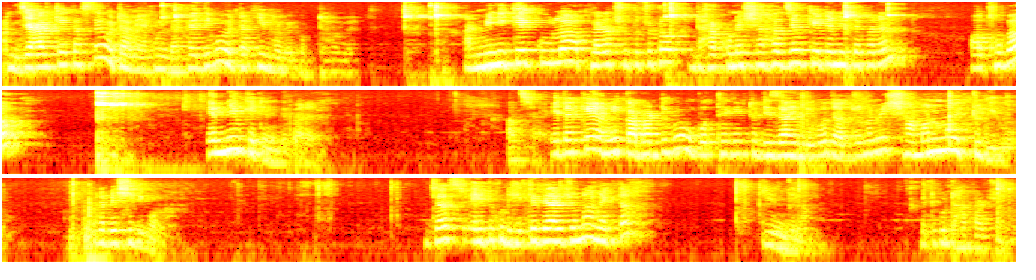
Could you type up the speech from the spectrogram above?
জার কেক আছে, ওটা আমি এখন দেখাই দিব, ওটা কীভাবে করতে হবে। আর মিনি কেকগুলো আপনারা ছোটো ছোটো ঢাকনের সাহায্যেও কেটে নিতে পারেন, অথবা এমনিও কেটে নিতে পারেন। আচ্ছা এটাকে আমি কাবার দিব, উপর থেকে একটা ডিজাইন দিব, যার জন্য আমি সামান্য একটু দিব। এটা বেশি দিব না। জাস্ট এইটুকু ঢেকে দেওয়ার জন্য আমি একটা ক্রিম দিলাম। এটুকু ঢাকার জন্য।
